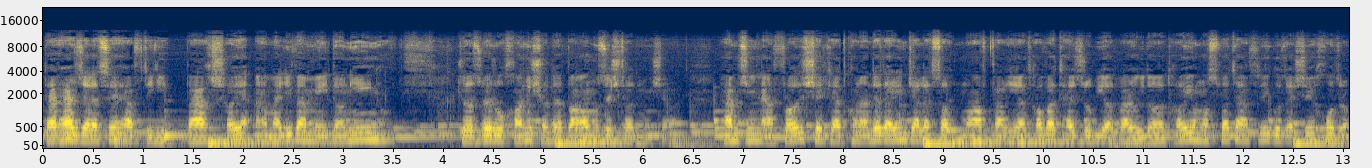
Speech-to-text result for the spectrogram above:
در هر جلسه هفتگی بخش های عملی و میدانی این جزوه روخانی شده و آموزش داده می شود. همچنین افراد شرکت کننده در این جلسات موفقیت ها و تجربیات و رویدادهای مثبت هفته گذشته خود را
